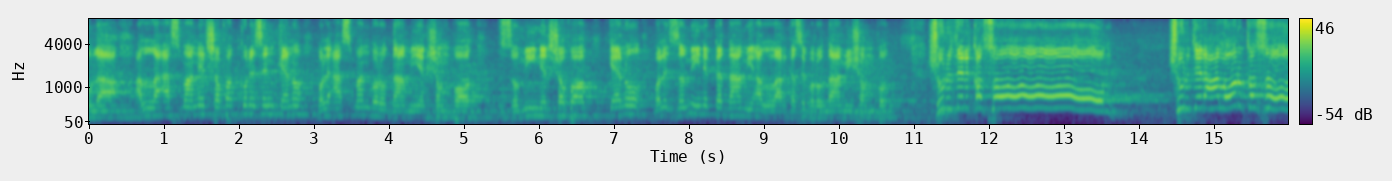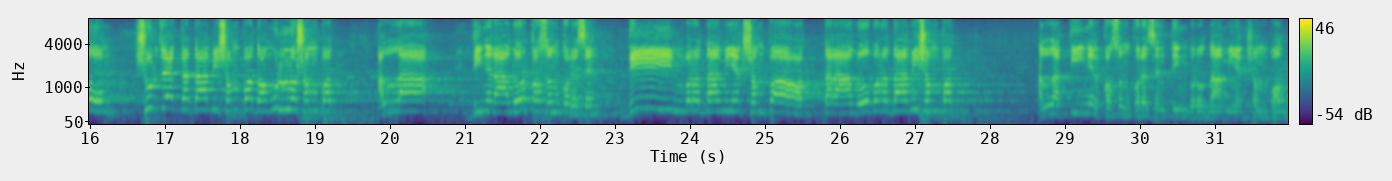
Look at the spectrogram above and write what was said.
উলা। আল্লাহ আসমানের শপথ করেছেন কেন? বলে, আসমান বড় দামি এক সম্পদ, জমিনের শপথ। কেন? বলে, জমিন একটা দামি, আল্লাহর কাছে বড় দামি সম্পদ। সূর্যের কসম সূর্যের আলোর কসম, সূর্য একটা দামি সম্পদ, অমূল্য সম্পদ। আল্লাহ দিনের আলোর কসম করেছেন, দিন বড় দামি এক সম্পদ, তার আলো বড় দামি সম্পদ। আল্লাহ তিনের কসম করেছেন, তিন বড় দামি এক সম্পদ।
